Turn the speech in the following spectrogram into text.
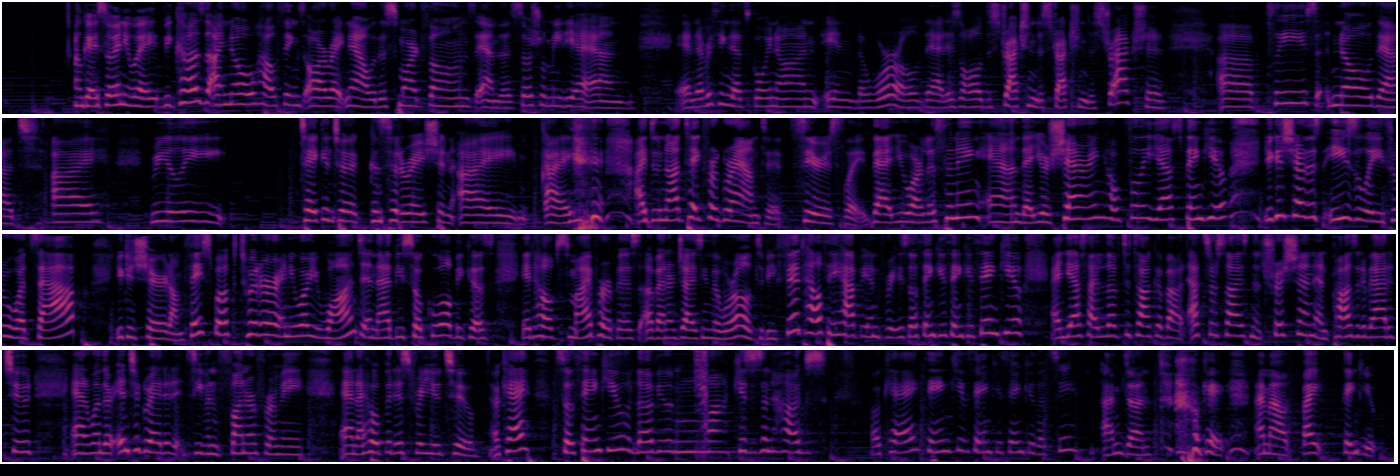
Okay, so anyway, because I know how things are right now with the smartphones and the social media and and everything that's going on in the world, that is all distraction, distraction, distraction. Uh, please know that I really take into consideration i i i do not take for granted seriously that you are listening and that you're sharing. Hopefully yes thank you. You can share this easily through whatsapp. You can share it on facebook twitter anywhere you want and that'd be so cool because it helps my purpose of energizing the world to be fit healthy happy and free. So thank you thank you thank you. And yes i love to talk about exercise nutrition and positive attitude. And when they're integrated it's even funner for me. And i hope it is for you too okay Okay? So thank you. Love you. Mwah. Kisses and hugs. Okay? Thank you. Thank you. Thank you. Let's see. I'm done. okay. I'm out. Bye. Thank you.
